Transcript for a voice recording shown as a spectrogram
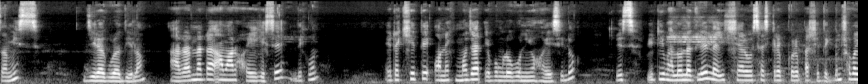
চামিচ জিরা গুঁড়া দিলাম। আর রান্নাটা আমার হয়ে গেছে, দেখুন। এটা খেতে অনেক মজার এবং লোভনীয় হয়েছিল। রেসিপিটি ভালো লাগলে লাইক, শেয়ার ও সাবস্ক্রাইব করে পাশে দেখবেন। সবাই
